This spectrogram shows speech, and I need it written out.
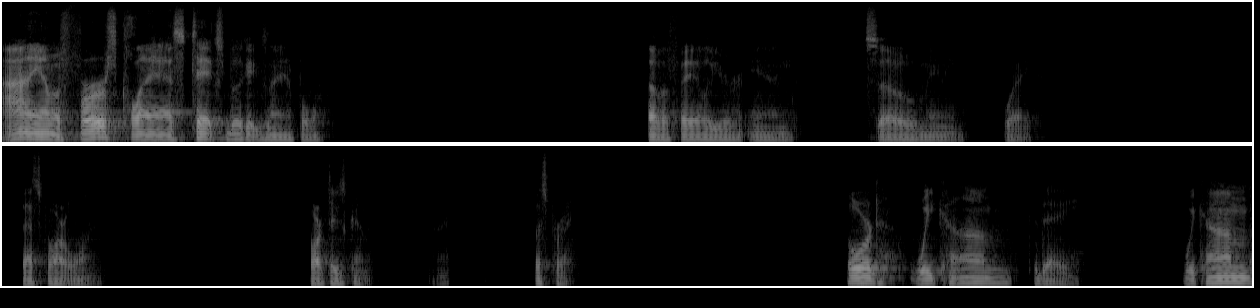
I am a first class textbook example of a failure in so many ways. That's part one. Part two's coming. All right. Let's pray. Lord, we come today. We come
